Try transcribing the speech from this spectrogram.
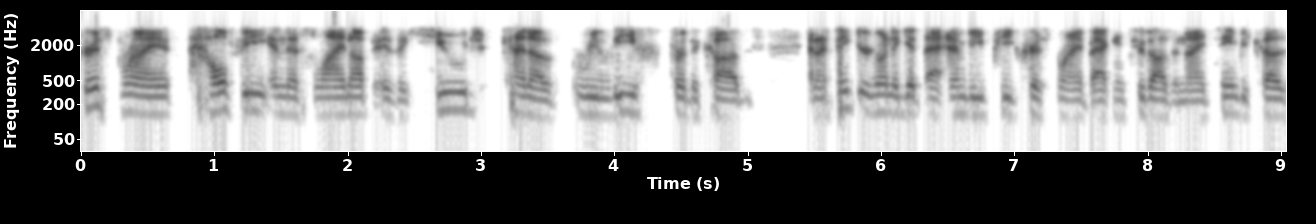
Kris Bryant healthy in this lineup is a huge kind of relief for the Cubs. And I think you're going to get that MVP Kris Bryant back in 2019 because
